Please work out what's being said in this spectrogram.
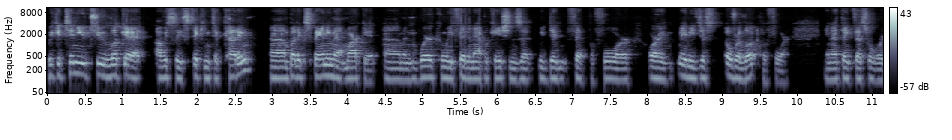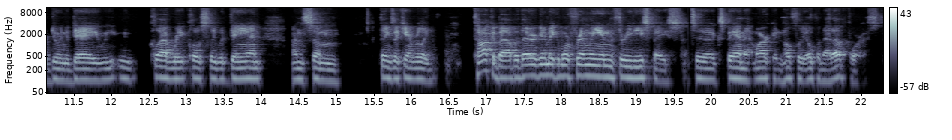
we continue to look at obviously sticking to cutting, um, but expanding that market um, and where can we fit in applications that we didn't fit before or maybe just overlooked before. And I think that's what we're doing today. We, we collaborate closely with Dan on some things I can't really talk about, but they're going to make it more friendly in the 3D space to expand that market and hopefully open that up for us.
